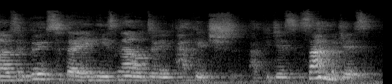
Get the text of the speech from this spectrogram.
I was in Boots today and he's now doing package, packages, sandwiches.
